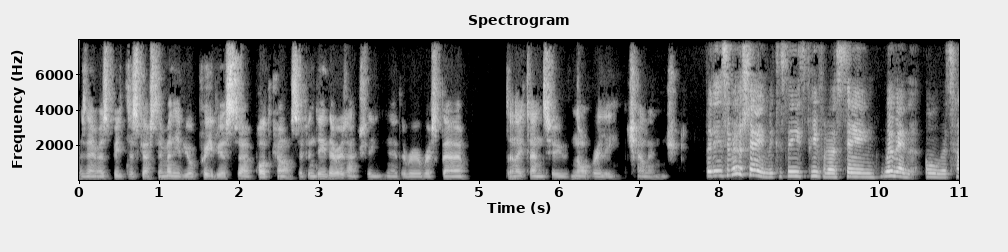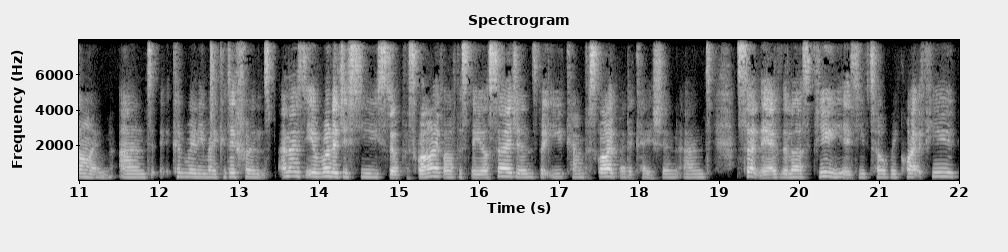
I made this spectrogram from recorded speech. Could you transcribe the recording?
as there has been discussed in many of your previous uh, podcasts, if indeed there is actually you know, the real risk there, then they tend to not really challenge. But it's a real shame because these people are seeing women all the time and it can really make a difference. And as urologists, you still prescribe, obviously, you're surgeons, but you can prescribe medication. And certainly over the last few years, you've told me quite a few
